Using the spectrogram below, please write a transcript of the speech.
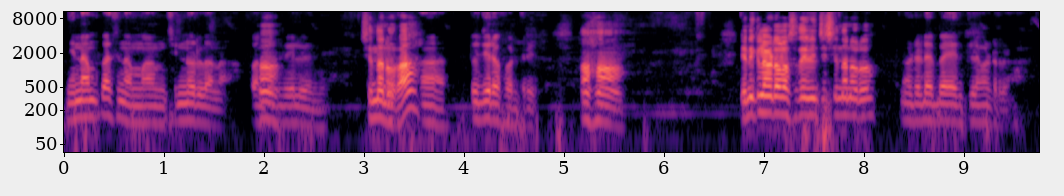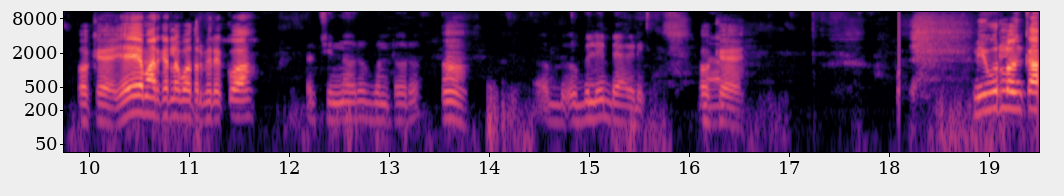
నిన్న అమ్ముకొచ్చినాం మనం చిన్నూరులోన పంతొమ్మిది వేలు పోయింది. చిందనూరా? Two zero four three. ఎన్ని కిలోమీటర్లు వస్తుంది నుంచి చిందనూరు? నూట డెబ్బై ఐదు కిలోమీటర్ ఓకే. ఏ ఏ మార్కెట్లో పోతారు మీరు ఎక్కువ? చిన్నూరు గుంటూరు. ఆ, ఉబ్- ఉబ్బిలి బ్యాగడి ఓకే. మీ ఊర్లో ఇంకా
